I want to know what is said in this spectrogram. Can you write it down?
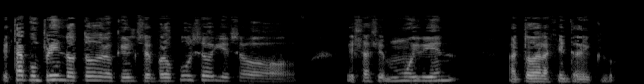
está cumpliendo todo lo que él se propuso y eso les hace muy bien a toda la gente del club.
